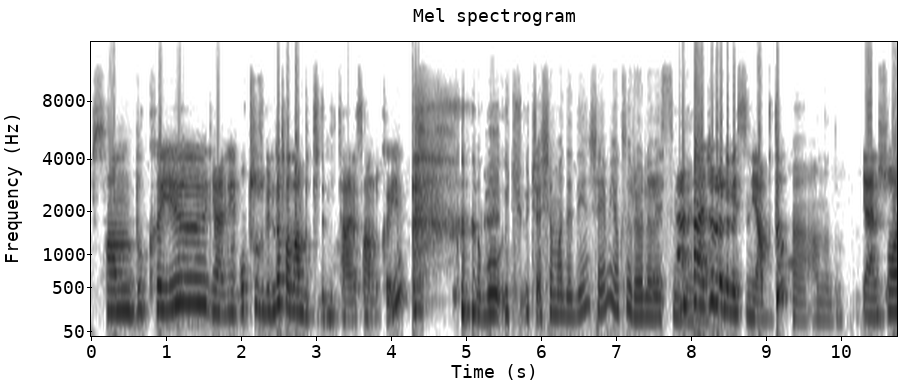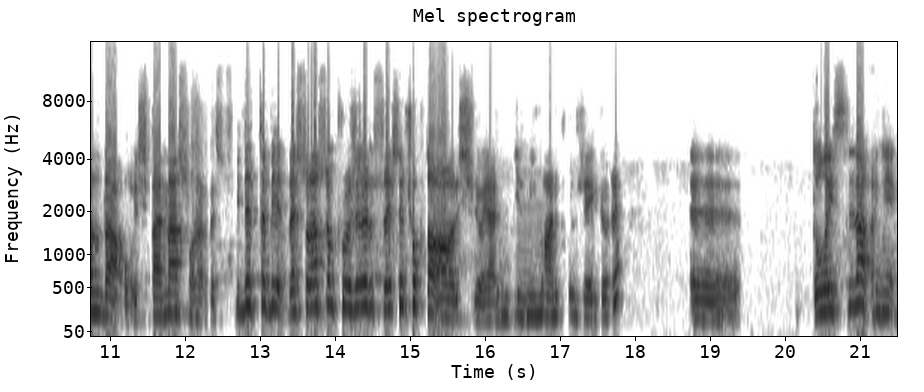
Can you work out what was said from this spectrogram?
Sandukayı yani 30 günde falan bitirdim bir tane sandukayı. Bu üç, üç aşama dediğin şey mi yoksa rölevesi mi Ben yani? sadece rölevesini yaptım. Ha, anladım. Yani sonra o iş benden sonra bir de tabii restorasyon projeleri süreçleri çok daha ağır işliyor yani bir Hmm. mimari projeye göre. Ee, dolayısıyla hani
